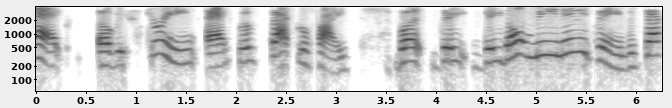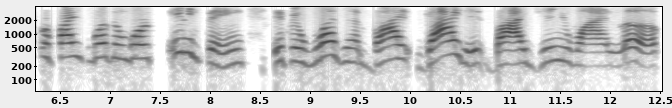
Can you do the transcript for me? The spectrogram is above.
acts of extreme acts of sacrifice, but they they don't mean anything. The sacrifice wasn't worth anything if it wasn't by guided by genuine love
